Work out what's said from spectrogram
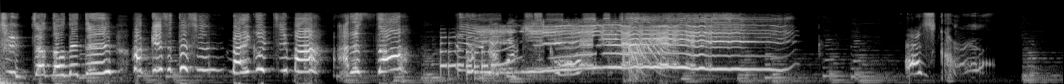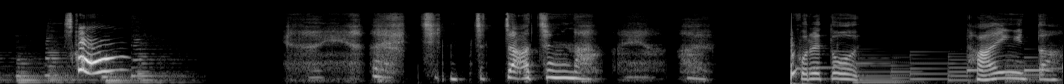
진짜 너네들 학교에서 다신 그래도 다행이다.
